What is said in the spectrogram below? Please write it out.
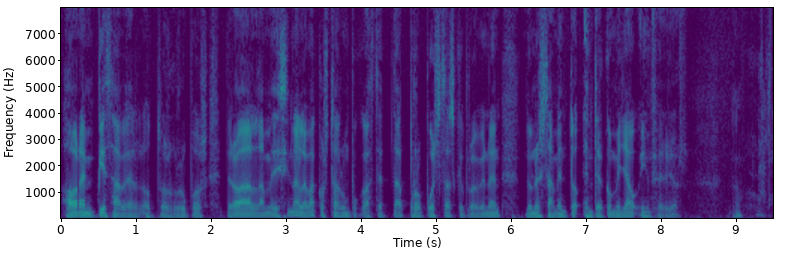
Ahora empieza a haber otros grupos, pero a la medicina le va a costar un poco aceptar propuestas que provienen de un estamento entrecomillado inferior. Vale.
